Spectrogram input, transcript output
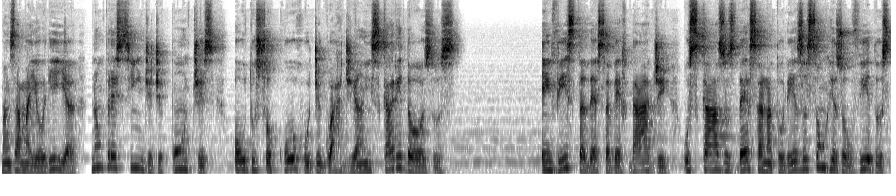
mas a maioria não prescinde de pontes ou do socorro de guardiães caridosos. Em vista dessa verdade, os casos dessa natureza são resolvidos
